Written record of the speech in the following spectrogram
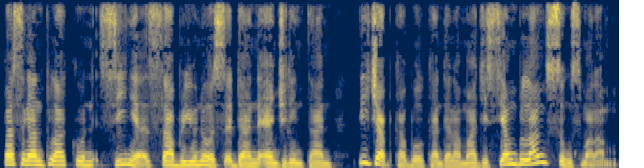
pasangan pelakon senior Sabri Yunus dan Angelin Tan dijab kabulkan dalam majlis yang berlangsung semalam.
